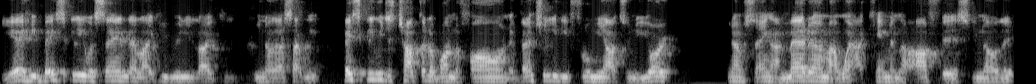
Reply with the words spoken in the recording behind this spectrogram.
yeah, he basically was saying that like he really liked, you know, that's like we basically we just chopped it up on the phone. Eventually, he flew me out to New York. You know what I'm saying? I met him. I went. I came in the office. You know that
